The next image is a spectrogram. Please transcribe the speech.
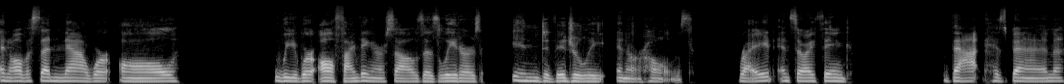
and all of a sudden now we're all we were all finding ourselves as leaders individually in our homes right? And so i think that has been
